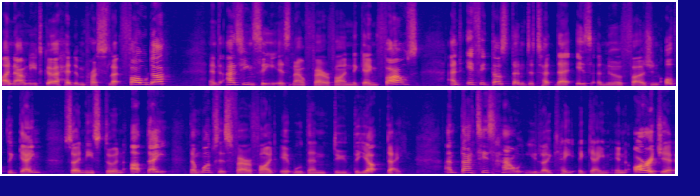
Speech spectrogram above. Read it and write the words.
I now need to go ahead and press select folder and as you can see it's now verifying the game files and if it does then detect there is a newer version of the game so it needs to do an update then once it's verified it will then do the update and that is how you locate a game in Origin.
